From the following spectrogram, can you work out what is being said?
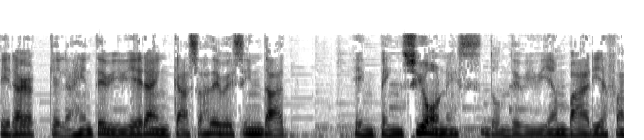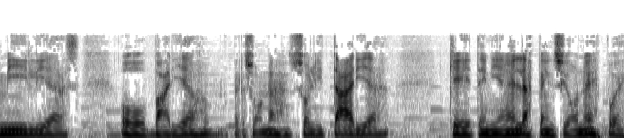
era que la gente viviera en casas de vecindad, en pensiones, donde vivían varias familias o varias personas solitarias que tenían en las pensiones pues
